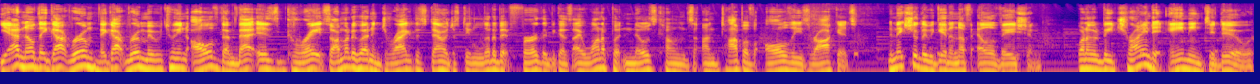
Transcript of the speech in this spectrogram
yeah, no, they got room. They got room in between all of them. That is great. So I'm going to go ahead and drag this down just a little bit further because I want to put nose cones on top of all these rockets to make sure that we get enough elevation. What I'm going to be trying to aiming to do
